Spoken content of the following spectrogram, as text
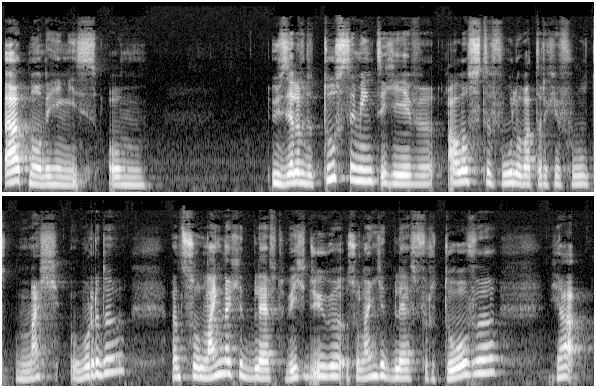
uitnodiging is om jezelf de toestemming te geven, alles te voelen wat er gevoeld mag worden. Want zolang dat je het blijft wegduwen, zolang je het blijft verdoven, ja,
